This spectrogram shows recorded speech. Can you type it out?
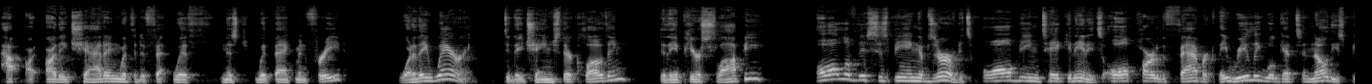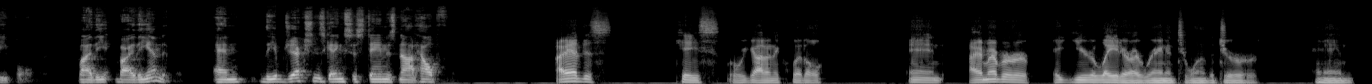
How, are, are they chatting with the def- with Mr. with Bankman Fried? What are they wearing? Did they change their clothing? Do they appear sloppy? All of this is being observed. It's all being taken in. It's all part of the fabric. They really will get to know these people by the by the end of it. And the objections getting sustained is not helpful. I had this case where we got an acquittal, and I remember a year later I ran into one of the jurors, and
